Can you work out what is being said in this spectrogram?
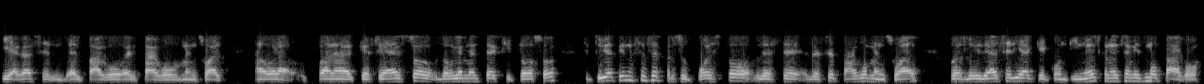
y hagas el, pago el pago mensual. Ahora, para que sea esto doblemente exitoso, si tú ya tienes ese presupuesto de ese, de ese pago mensual, pues lo ideal sería que continúes con ese mismo pago,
